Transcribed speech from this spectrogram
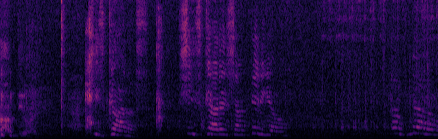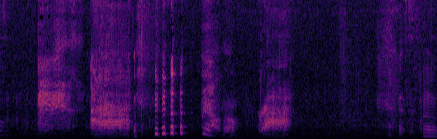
mom doing? She's got us. She's got us on video. Oh no. Ah. Ah. Mom. Rah. mm.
